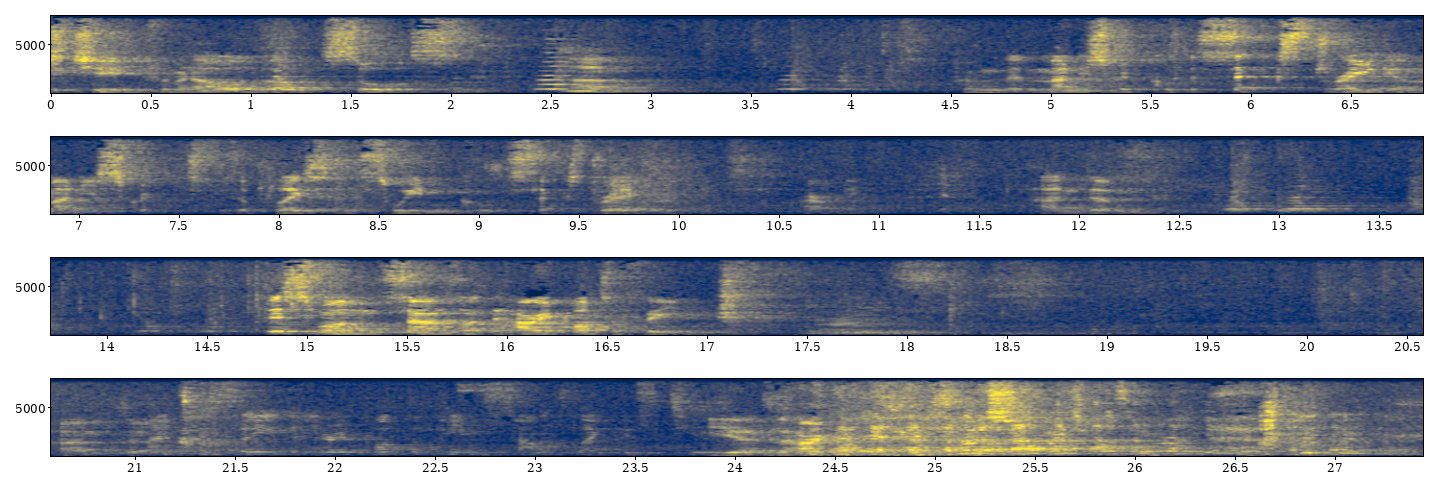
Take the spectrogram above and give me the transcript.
Swedish tune from an old, old source. Um, from the manuscript called the Sexdrega manuscript. There's a place in Sweden called Sexdrega, apparently. And um, this one sounds like the Harry Potter theme. And, uh, and to say the Harry Potter theme sounds like this tune. Yeah, the Harry Potter theme. which was earlier.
